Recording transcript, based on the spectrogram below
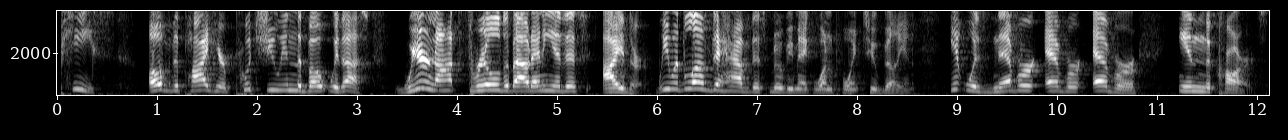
piece of the pie here puts you in the boat with us. We're not thrilled about any of this either. We would love to have this movie make 1.2 billion. It was never ever ever in the cards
